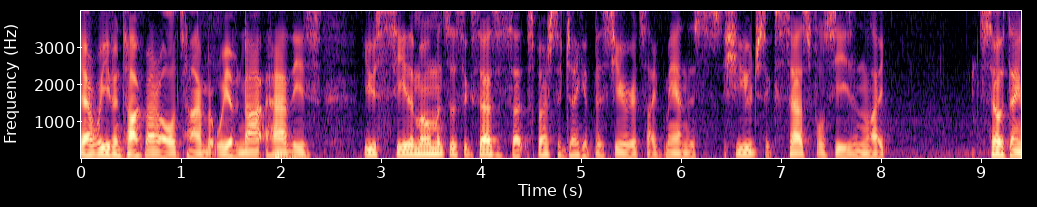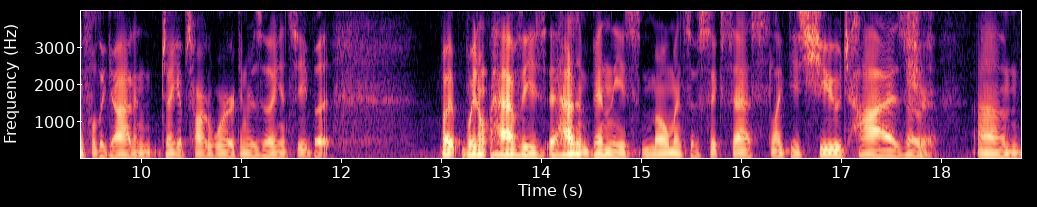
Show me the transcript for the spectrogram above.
Yeah, we even talk about it all the time, but we have not had these. You see the moments of success, especially Jacob this year. It's like, man, this huge successful season. Like, so thankful to God and Jacob's hard work and resiliency. But, but we don't have these. It hasn't been these moments of success, like these huge highs of. Sure. Um,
